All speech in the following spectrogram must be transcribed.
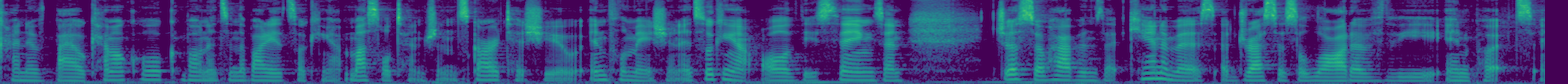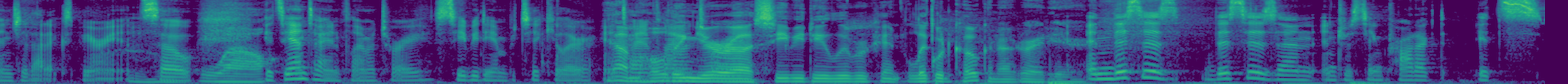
kind of biochemical components in the body. It's looking at muscle tension, scar tissue, inflammation. It's looking at all of these things. And just so happens that cannabis addresses a lot of the inputs into that experience. So Wow. it's anti-inflammatory, CBD in particular. Yeah, I'm holding your uh. CBD lubricant liquid coconut right here. And this is this is an interesting product. It's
